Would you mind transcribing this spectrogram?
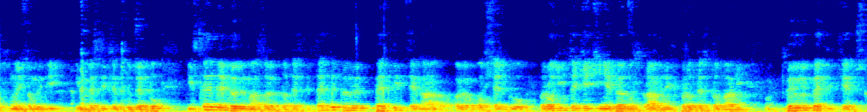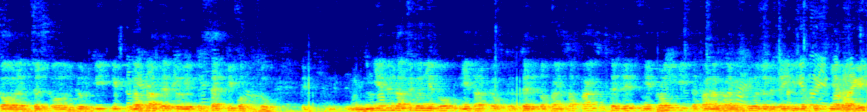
usunąć i- inwestycję z budżetu i wtedy były masowe protesty, wtedy były petycje na e, osiedlu, rodzice dzieci niepełnosprawnych protestowali, były petycje w szkole, w przedszkolu, zbiórki i naprawdę były setki podpisów. Nie wiem dlaczego nie, było, nie trafiło wtedy do Państwa. Państwo wtedy nie prosili Stefana Krawieckiego, żeby tej inwestycji nie robić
